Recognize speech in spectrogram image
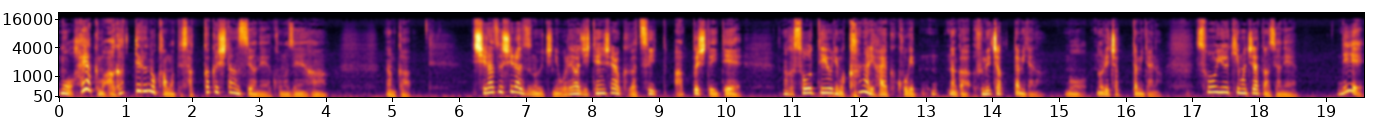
もう早くも上がってるのかもって錯覚したんですよねこの前半。なんか知らず知らずのうちに俺は自転車力がついアップしていてなんか想定よりもかなり早く焦げなんか踏めちゃったみたいな。もう乗れちゃったみたいな。そういう気持ちだったんですよね。で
